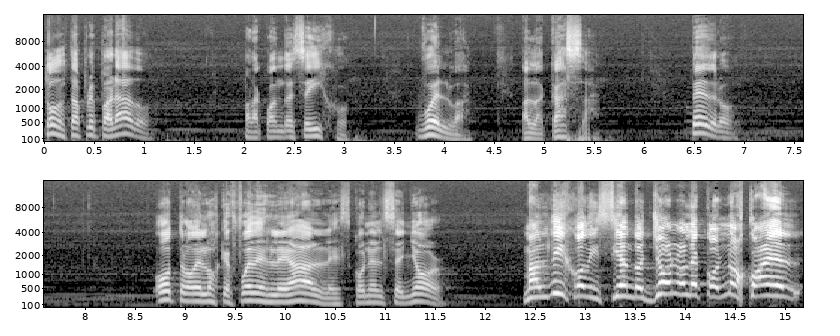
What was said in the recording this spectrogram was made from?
Todo está preparado para cuando ese hijo vuelva a la casa. Pedro, otro de los que fue desleales con el Señor, maldijo diciendo, yo no le conozco a él.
